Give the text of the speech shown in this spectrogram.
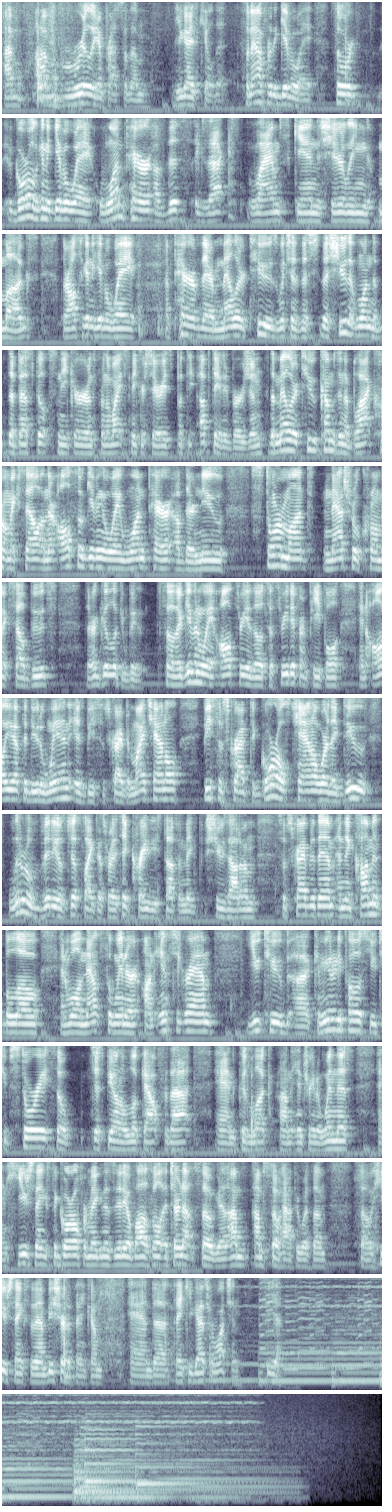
I'm I'm really impressed with them. You guys killed it. So now for the giveaway. So we're Goral's gonna give away one pair of this exact lambskin shearling Muggs. They're also gonna give away a pair of their Meller 2s, which is the, the shoe that won the, the best built sneaker from the white sneaker series, but the updated version. The Meller 2 comes in a black Chromexcel, and they're also giving away one pair of their new Stormont natural Chromexcel boots. They're a good looking boot. So they're giving away all three of those to three different people. And all you have to do to win is be subscribed to my channel, be subscribed to Goral's channel where they do literal videos just like this, where they take crazy stuff and make shoes out of them. Subscribe to them and then comment below and we'll announce the winner on Instagram, YouTube uh, community post, YouTube story. So just be on the lookout for that and good luck on entering to win this. And huge thanks to Goral for making this video possible. It turned out so good. I'm, I'm so happy with them. So huge thanks to them. Be sure to thank them. And uh, thank you guys for watching. See ya.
